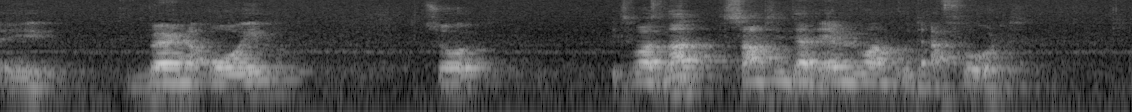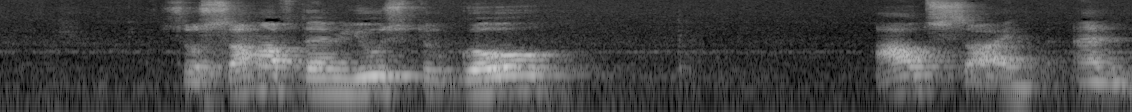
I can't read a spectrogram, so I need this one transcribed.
they burn oil. So it was not something that everyone could afford. So some of them used to go outside and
